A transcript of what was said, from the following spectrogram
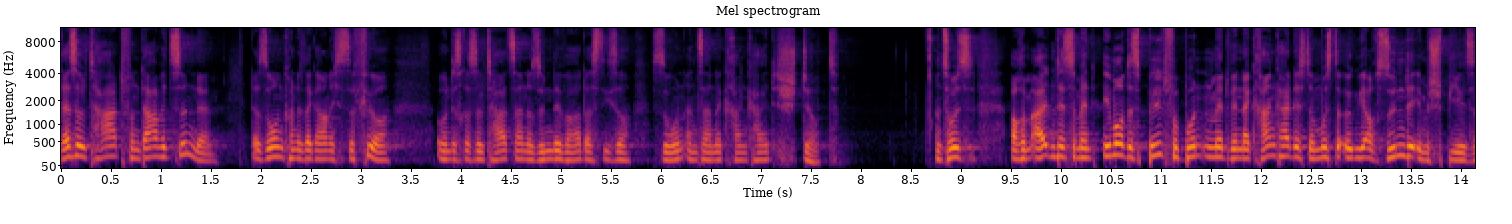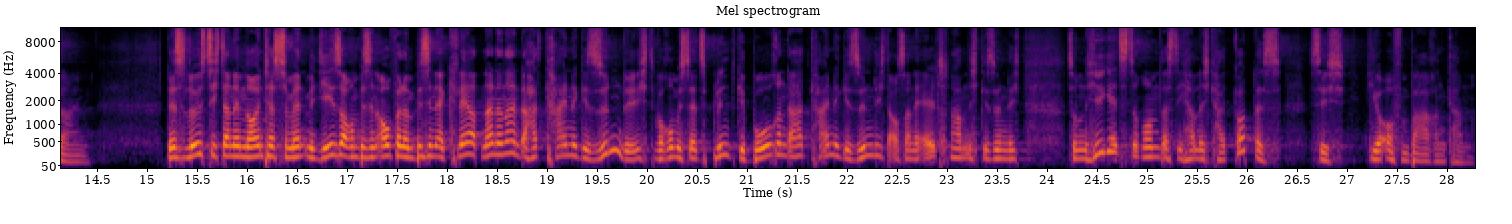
Resultat von Davids Sünde. Der Sohn konnte da gar nichts dafür. Und das Resultat seiner Sünde war, dass dieser Sohn an seiner Krankheit stirbt. Und so ist auch im Alten Testament immer das Bild verbunden mit, wenn da Krankheit ist, dann muss da irgendwie auch Sünde im Spiel sein. Das löst sich dann im Neuen Testament mit Jesus auch ein bisschen auf, weil er ein bisschen erklärt, nein, nein, nein, da hat keine gesündigt. Warum ist er jetzt blind geboren? Da hat keine gesündigt, auch seine Eltern haben nicht gesündigt, sondern hier geht es darum, dass die Herrlichkeit Gottes sich hier offenbaren kann.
